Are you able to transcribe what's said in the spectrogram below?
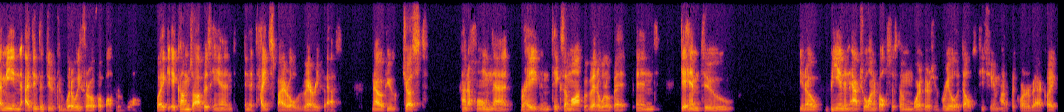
I mean, I think the dude could literally throw a football through a wall. Like, it comes off his hand in a tight spiral very fast. Now, if you just kind of hone that right and take some off of it a little bit and get him to, you know, be in an actual NFL system where there's real adults teaching him how to play quarterback, like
